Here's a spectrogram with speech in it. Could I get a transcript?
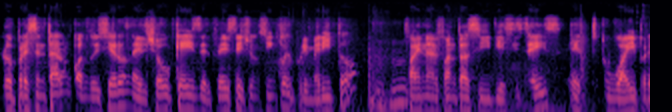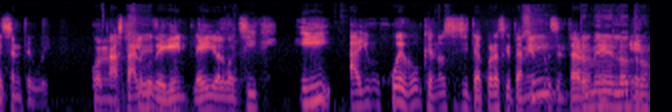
lo presentaron cuando hicieron el showcase del PlayStation 5, el primerito. Final Fantasy 16 estuvo ahí presente, güey. Con hasta algo de gameplay o algo así. Y hay un juego que no sé si te acuerdas que también presentaron. También el otro.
